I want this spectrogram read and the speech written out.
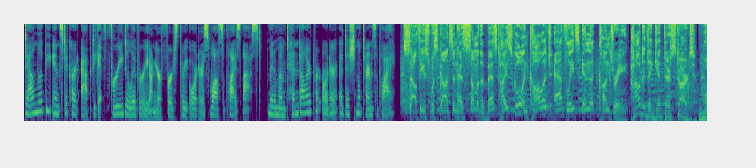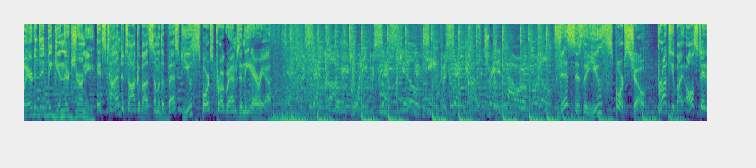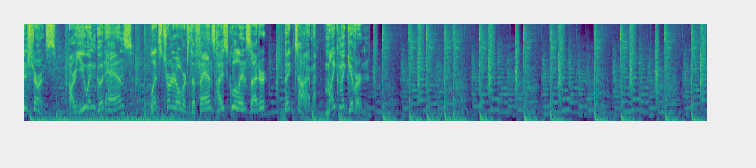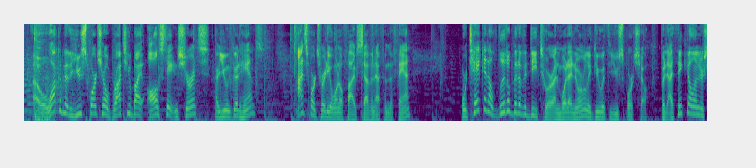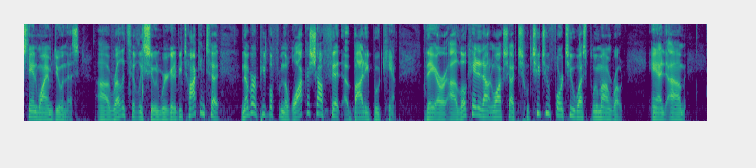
Download the Instacart app to get free delivery on your first three orders while supplies last. Minimum $10 per order, additional term supply. Southeast Wisconsin has some of the best high school and college athletes in the country. How did they get their start? Where did they begin their journey? It's time to talk about some of the best youth sports programs in the area. 10% luck, 20% skill, 15% concentrated power of will. This is the Youth Sports Show, brought to you by Allstate Insurance. Are you in good hands? Let's turn it over to the fans' high school insider, big time, Mike McGivern. Uh, welcome to the U Sports Show brought to you by Allstate Insurance. Are you in good hands? On Sports Radio 1057 FM, The Fan. We're taking a little bit of a detour on what I normally do with the U Sports Show, but I think you'll understand why I'm doing this uh, relatively soon. We're going to be talking to number of people from the Waukesha Fit Body Boot Camp. They are uh, located out in Waukesha, 2242 West Bluemound Road. And um,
